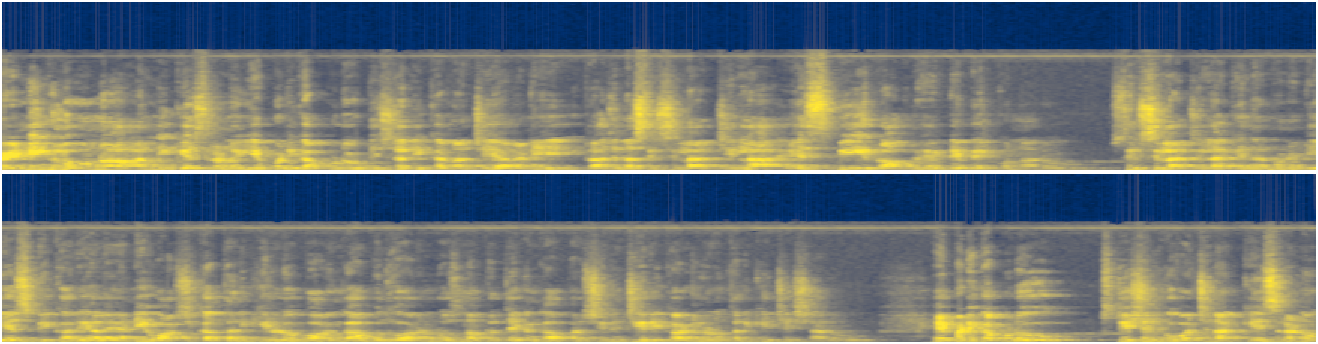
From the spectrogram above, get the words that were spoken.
పెండింగ్లో ఉన్న అన్ని కేసులను ఎప్పటికప్పుడు డిజిటలీకరణ చేయాలని రాజన్న సిరిసిల్ల జిల్లా ఎస్పీ రాహుల్ హెగ్డే పేర్కొన్నారు. సిరిసిల్ల జిల్లా కేంద్రంలోని డిఎస్పీ కార్యాలయాన్ని వార్షిక తనిఖీలలో భాగంగా బుధవారం రోజున ప్రత్యేకంగా పరిశీలించి రికార్డులను తనిఖీ చేశారు. ఎప్పటికప్పుడు స్టేషన్కు వచ్చిన కేసులను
